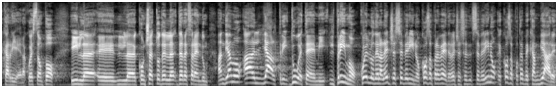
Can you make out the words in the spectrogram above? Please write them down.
carriera. Questo è un po' il, eh, il concetto del, del, referendum. Andiamo agli altri due temi. Il primo, quello della legge Severino. Cosa prevede la legge Severino e cosa potrebbe cambiare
